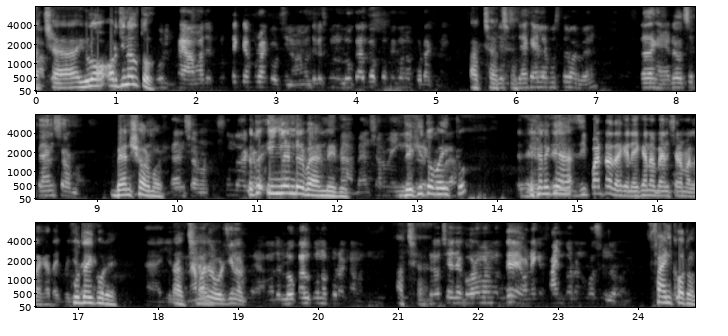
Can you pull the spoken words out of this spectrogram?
আচ্ছা এগুলো অরিজিনাল তো? ভাই আমাদের প্রত্যেকটা প্রোডাক্ট অরিজিনাল আমাদের কাছে কোনো লোকাল বা কপি কোনো প্রোডাক্ট নাই। আচ্ছা আচ্ছা। দেখাইলে বুঝতে পারবেন। এটা দেখেন এটা হচ্ছে ব্যান শর্মা ব্যান শর্মার ব্যান শর্মা সুন্দর এটা তো ইংল্যান্ডের ব্র্যান্ড মেবি হ্যাঁ ব্যান শর্মা দেখি তো ভাই একটু। এখানে কি- জিপারটা দেখেন এখানে ব্যান শর্মা লেখা থাকবে খোদাই করে? হ্যাঁ, আচ্ছা। আমাদের অরিজিনাল ভাই আমাদের লোকাল কোনো প্রোডাক্ট নেই। আচ্ছা। এটা হচ্ছে যে গরমের মধ্যে অনেকে ফাইন কটন পছন্দ করে। ফাইন কটন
